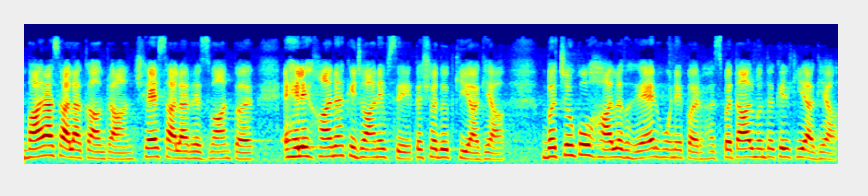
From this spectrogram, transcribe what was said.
बारह साल कामरान छः साल रिजवान पर अहल खाना की जानब से तशद किया गया। बच्चों को हालत गैर होने पर हस्पताल मुंतकिल किया गया।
